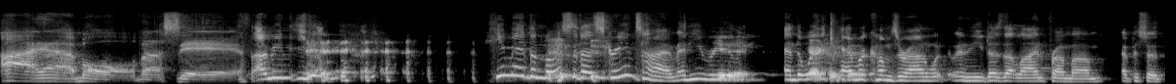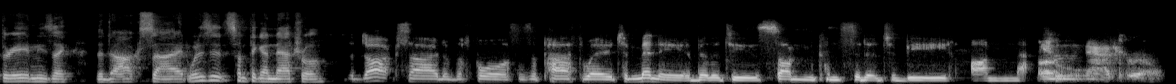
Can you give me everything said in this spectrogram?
I am all the Sith. I mean, he, he made the most of that screen time, and he really, and the way the camera did. comes around when, when he does that line from um, episode three, and he's like, "The dark side." What is it? Something unnatural. The dark side of the Force is a pathway to many abilities, some considered to be unnatural. Unnatural.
